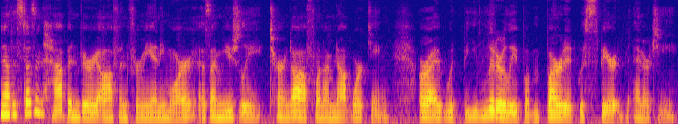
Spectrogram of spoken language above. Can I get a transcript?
Now, this doesn't happen very often for me anymore, as I'm usually turned off when I'm not working, or I would be literally bombarded with spirit and energy.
